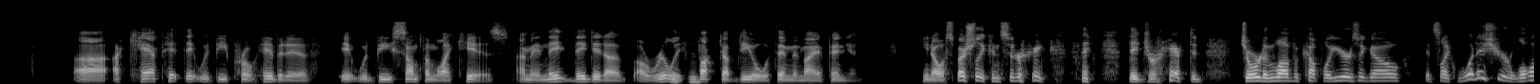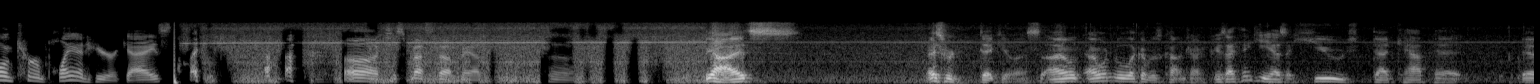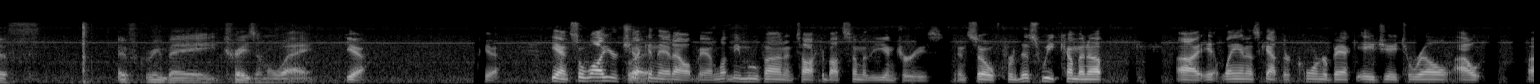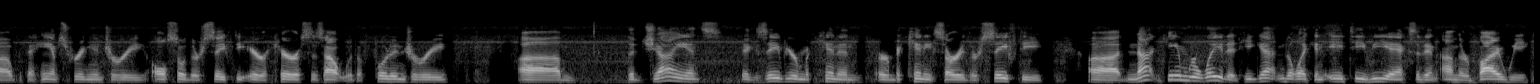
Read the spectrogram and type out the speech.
uh, a cap hit that would be prohibitive, it would be something like his. I mean, they they did a, a really Mhm. fucked up deal with him, in my opinion. You know, especially considering they drafted Jordan Love a couple years ago. It's like, what is your long term plan here, guys? Like, oh, it's just messed up, man. Uh, Yeah, it's it's ridiculous. I I wanted to look up his contract because I think he has a huge dead cap hit if if Green Bay trades him away. Yeah. Yeah. Yeah. And so while you're Right. checking that out, man, let me move on and talk about some of the injuries. And so for this week coming up, uh, Atlanta's got their cornerback AJ Terrell out uh, with a hamstring injury. Also, their safety Erik Harris is out with a foot injury. Um, the Giants, Xavier McKinnon or McKinney, sorry, their safety, uh, not game related. He got into like an ATV accident on their bye week,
